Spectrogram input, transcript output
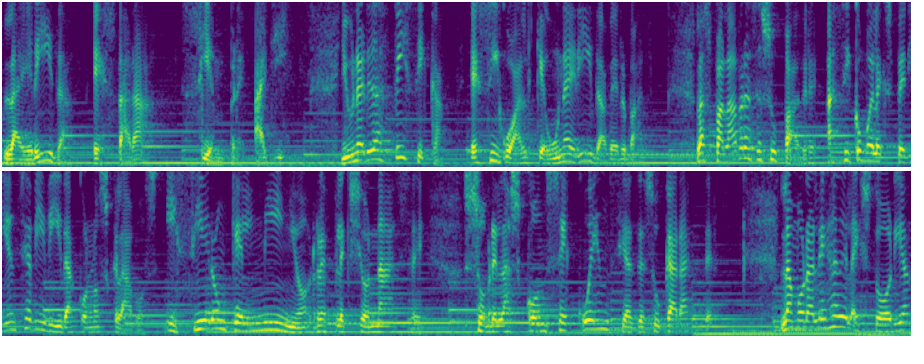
la herida estará siempre allí. Y una herida física es igual que una herida verbal. Las palabras de su padre, así como la experiencia vivida con los clavos, hicieron que el niño reflexionase sobre las consecuencias de su carácter. La moraleja de la historia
